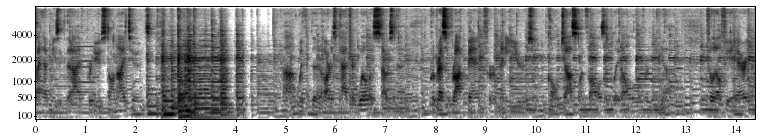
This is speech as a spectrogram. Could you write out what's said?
I have music that I've produced on iTunes uh, with the artist Patrick Willis. I was in a progressive rock band for many years called Jocelyn Falls and played all over the uh, Philadelphia area.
